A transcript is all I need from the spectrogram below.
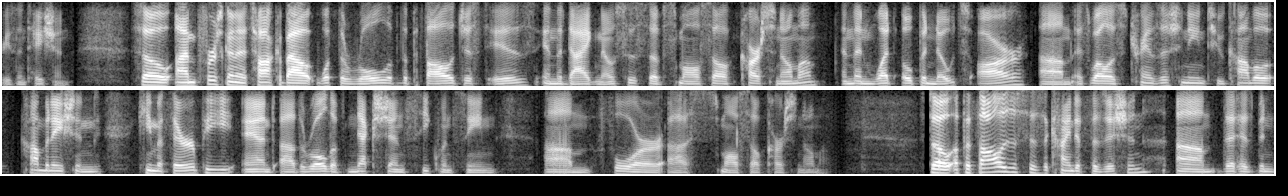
presentation. So I'm first going to talk about what the role of the pathologist is in the diagnosis of small cell carcinoma, and then what open notes are, um, as well as transitioning to combo, combination chemotherapy and uh, the role of next-gen sequencing um, for uh, small cell carcinoma. So a pathologist is a kind of physician um, that has been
